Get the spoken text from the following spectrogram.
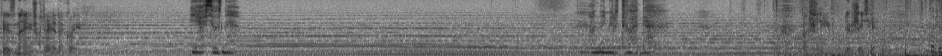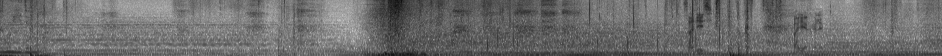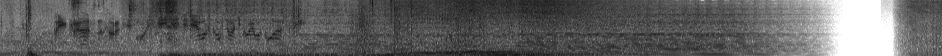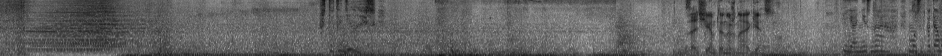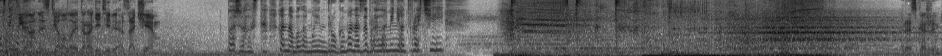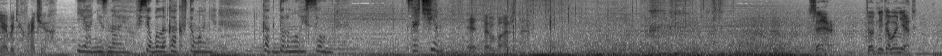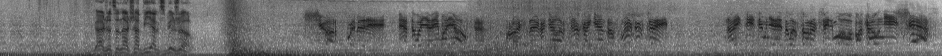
Ты знаешь, кто я такой. Я все знаю. Она мертва, да? Пошли, держись рядом. Куда мы идем? Садись. Поехали. Прекрасно, 47-й. Ведите девушку в точку эвакуации. Что ты делаешь? Зачем ты нужна агентству? Я не знаю. Может, потому что я... Диана сделала это ради тебя. Зачем? Пожалуйста, она была моим другом. Она забрала меня от врачей. Расскажи мне об этих врачах. Я не знаю. Все было как в тумане. Как дурной сон. Зачем? Это важно. Сэр, тут никого нет. Кажется, наш объект сбежал. Этого 47-го, пока он не исчез!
